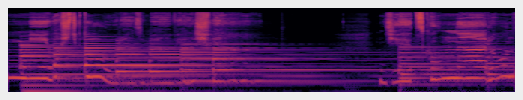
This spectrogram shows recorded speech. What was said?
Miłość, która zbawia świat. Dziecko narodzone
